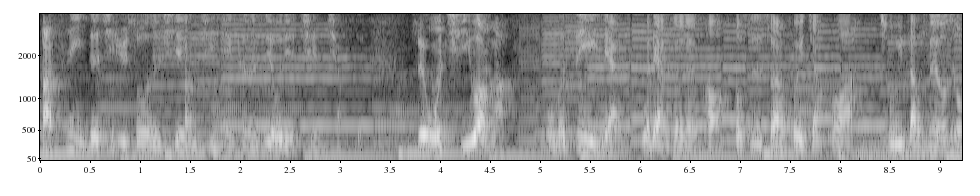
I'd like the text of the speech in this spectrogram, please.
把自己的兴趣说成斜杠青年，可能是有点牵强的。所以我期望啊，我们自己两我两个人哈，都是算会讲话，出一张没有错。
